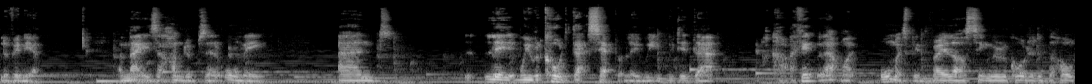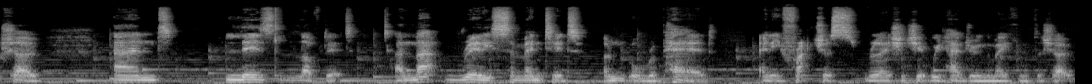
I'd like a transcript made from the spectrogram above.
Lavinia. And that is 100% all me. And we recorded that separately. We, we did that. I, I think that might almost be the very last thing we recorded of the whole show. And Liz loved it. And that really cemented and, or repaired any fractious relationship we'd had during the making of the show.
